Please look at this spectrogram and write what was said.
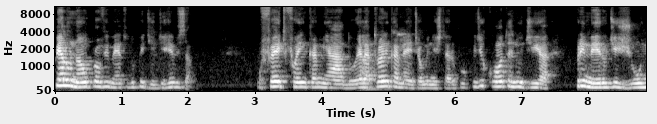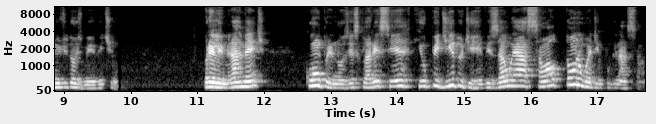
pelo não provimento do pedido de revisão. O feito foi encaminhado eletronicamente ao Ministério Público de Contas no dia 1 de junho de 2021. Preliminarmente, cumpre-nos esclarecer que o pedido de revisão é a ação autônoma de impugnação,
